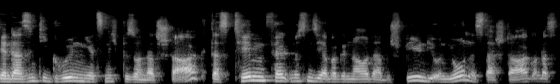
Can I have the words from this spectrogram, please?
Denn da sind die Grünen jetzt nicht besonders stark. Das Themenfeld müssen sie aber genau da bespielen. Die Union ist da stark. Und das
